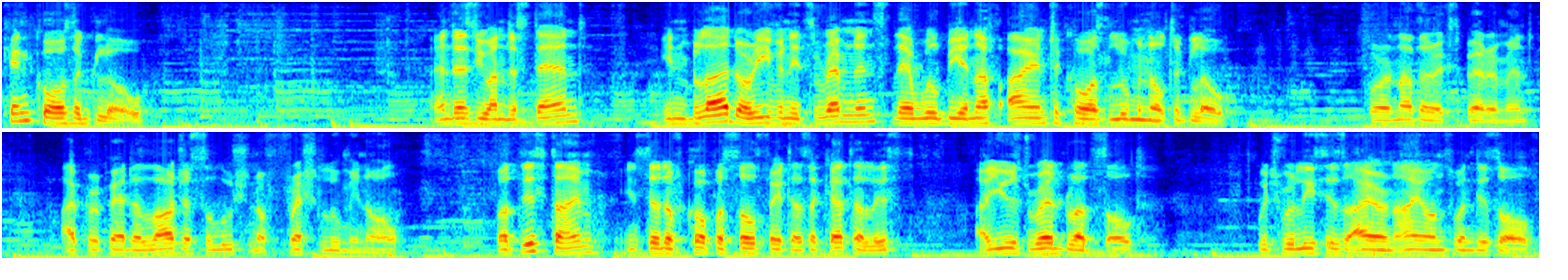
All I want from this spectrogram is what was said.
can cause a glow. And as you understand, in blood or even its remnants, there will be enough iron to cause luminol to glow. For another experiment, I prepared a larger solution of fresh luminol. But this time, instead of copper sulfate as a catalyst, I used red blood salt, which releases iron ions when dissolved.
